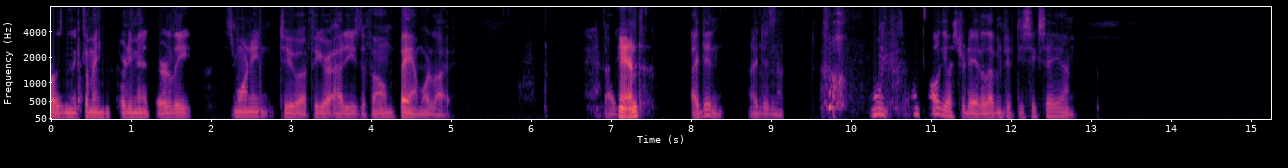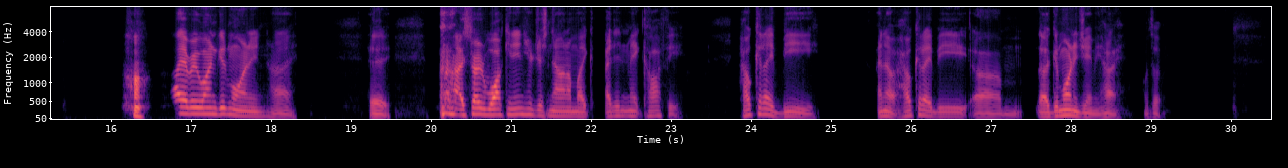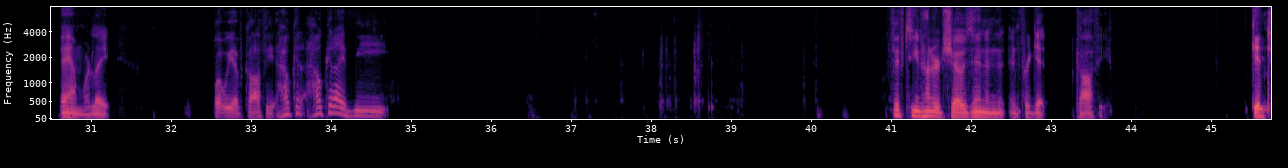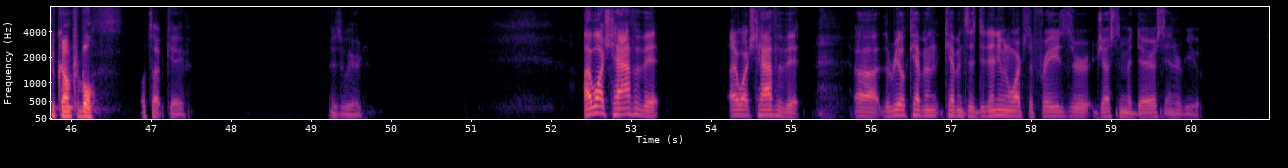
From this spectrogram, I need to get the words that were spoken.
I was going to come in here 30 minutes early this morning to uh, figure out how to use the phone. Bam, we're live. I, And I didn't. I did not. Someone, someone called yesterday at 11:56 a.m. huh. Hi everyone. Good morning. Hi. Hey. I started walking in here just now and I'm like, I didn't make coffee. How could I be? I know. How could I be? Um. Uh, good morning, Jamie. Hi. What's up? Bam. We're late. But we have coffee. How could how could I be? Fifteen hundred shows in and, and forget coffee. Getting too comfortable. What's up, Cave? It's weird. I watched half of it. I watched half of it. Uh, the real Kevin Kevin says, "Did anyone watch the Fraser Justin Medeiros interview?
